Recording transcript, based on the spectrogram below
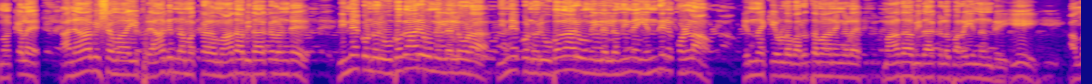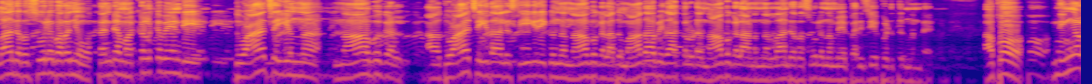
മക്കളെ അനാവശ്യമായി പ്രാകുന്ന മക്കൾ മാതാപിതാക്കളുണ്ട്. നിന്നെ കൊണ്ടൊരു ഉപകാരവും ഇല്ലല്ലോടാ നിന്നെ കൊണ്ടൊരു ഉപകാരവും ഇല്ലല്ലോ നിന്നെ എന്തിനു കൊള്ളാം? എന്നൊക്കെയുള്ള വർത്തമാനങ്ങൾ മാതാപിതാക്കൾ പറയുന്നുണ്ട്. ഏ അള്ളാന്റെ റസൂൽ പറഞ്ഞു തന്റെ മക്കൾക്ക് വേണ്ടി ദ്വാ ചെയ്യുന്ന നാവുകൾ ആ ദ്വാ ചെയ്താൽ സ്വീകരിക്കുന്ന നാവുകൾ അത് മാതാപിതാക്കളുടെ നാവുകളാണെന്ന് അള്ളാന്റെ റസൂൽ നമ്മെ പരിചയപ്പെടുത്തുന്നുണ്ട്. അപ്പോ നിങ്ങൾ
